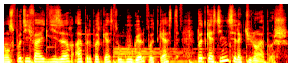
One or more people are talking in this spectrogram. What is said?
dont Spotify, Deezer, Apple Podcast ou Google Podcast. Podcasting, c'est l'actu dans la poche.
